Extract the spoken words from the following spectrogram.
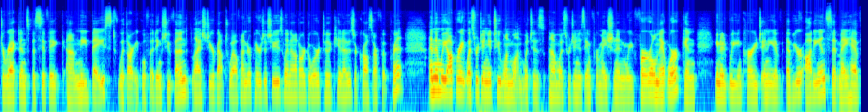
direct and specific um, need based with our Equal Footing Shoe Fund. Last year, about 1,200 pairs of shoes went out our door to kiddos across our footprint. And then we operate West Virginia 211, which is um, West Virginia's information and referral network. And, you know, we encourage any of, of your audience that may have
